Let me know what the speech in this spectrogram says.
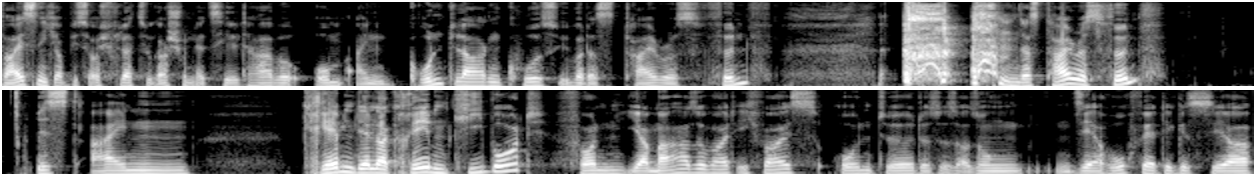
weiß nicht, ob ich es euch vielleicht sogar schon erzählt habe, um einen Grundlagenkurs über das Tyrus 5. Das Tyrus 5 ist ein Creme de la Creme Keyboard von Yamaha, soweit ich weiß. Und äh, das ist also ein, ein sehr hochwertiges, sehr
